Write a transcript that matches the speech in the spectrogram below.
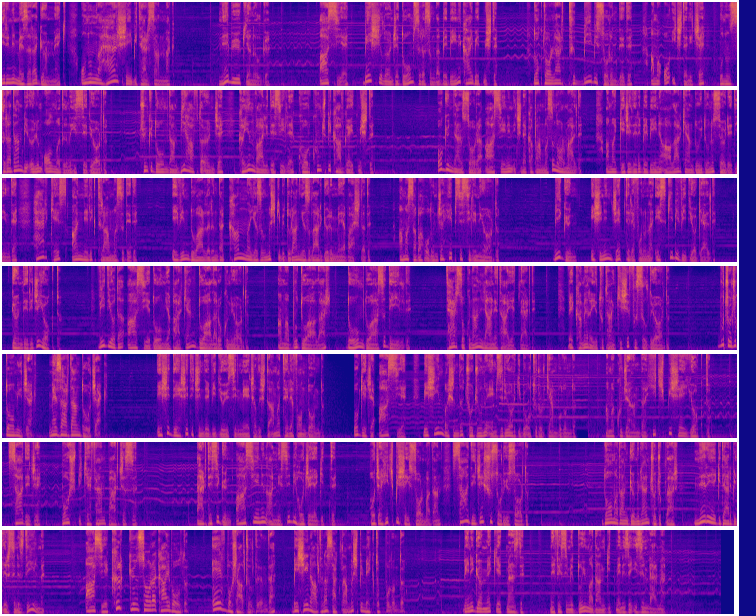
Birini mezara gömmek, onunla her şey biter sanmak. Ne büyük yanılgı. Asiye 5 yıl önce doğum sırasında bebeğini kaybetmişti. Doktorlar tıbbi bir sorun dedi ama o içten içe bunun sıradan bir ölüm olmadığını hissediyordu. Çünkü doğumdan bir hafta önce kayınvalidesiyle korkunç bir kavga etmişti. O günden sonra Asiye'nin içine kapanması normaldi. Ama geceleri bebeğini ağlarken duyduğunu söylediğinde herkes annelik travması dedi. Evin duvarlarında kanla yazılmış gibi duran yazılar görünmeye başladı. Ama sabah olunca hepsi siliniyordu. Bir gün eşinin cep telefonuna eski bir video geldi. Gönderici yoktu. Videoda Asiye doğum yaparken dualar okunuyordu. Ama bu dualar doğum duası değildi. Ters okunan lanet ayetlerdi. Ve kamerayı tutan kişi fısıldıyordu. Bu çocuk doğmayacak, mezardan doğacak. Eşi dehşet içinde videoyu silmeye çalıştı ama telefon dondu. O gece Asiye beşiğin başında çocuğunu emziriyor gibi otururken bulundu. Ama kucağında hiçbir şey yoktu. Sadece boş bir kefen parçası. Ertesi gün Asiye'nin annesi bir hocaya gitti. Hoca hiçbir şey sormadan sadece şu soruyu sordu. Doğmadan gömülen çocuklar nereye gider bilirsiniz değil mi? Asiye 40 gün sonra kayboldu. Ev boşaltıldığında beşiğin altına saklanmış bir mektup bulundu. Beni gömmek yetmezdi. Nefesimi duymadan gitmenize izin vermem.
